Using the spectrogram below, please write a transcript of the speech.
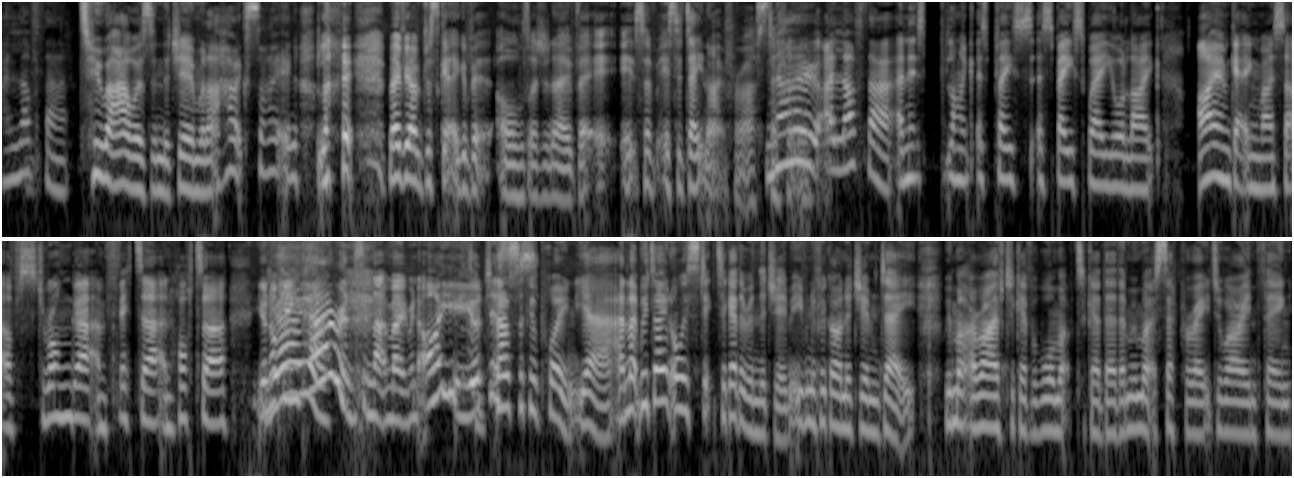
I love that. two hours in the gym. We're like, how exciting! Like maybe I'm just getting a bit old. I don't know, but it, it's a it's a date night for us. Definitely. No, I love that. And it's like a place a space where you're like, I am getting myself stronger and fitter and hotter. You're not Yeah, being yeah. parents in that moment, are you? You're just That's a good point. Yeah, and like we don't always stick together in the gym. Even if we go on a gym date, we might arrive together, warm up together, then we might separate, do our own thing,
